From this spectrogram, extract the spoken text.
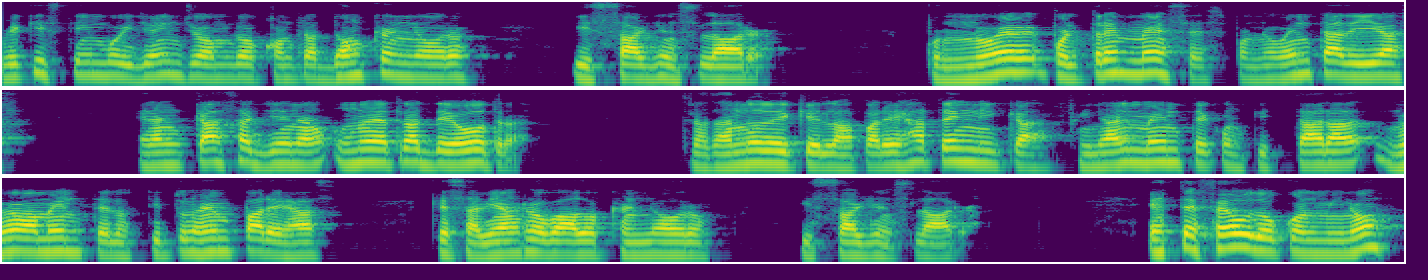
Ricky Steamboat y Jane Jumbo contra Duncan Notter y Sergeant Slaughter. Por, nueve, por tres meses, por 90 días, eran casas llenas una detrás de otra, tratando de que la pareja técnica finalmente conquistara nuevamente los títulos en parejas que se habían robado Carnoro y Sergeant Slaughter. Este feudo culminó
